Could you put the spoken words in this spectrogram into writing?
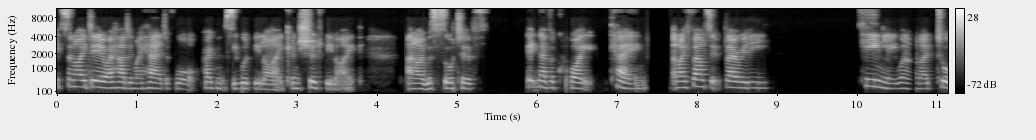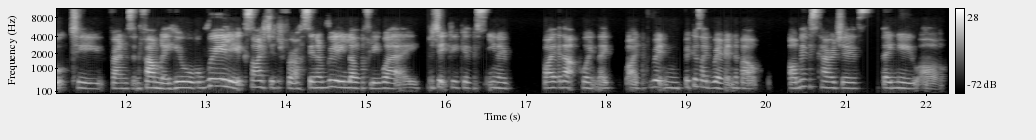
it's an idea I had in my head of what pregnancy would be like and should be like. And I was sort of, it never quite came. And I felt it very keenly when I talked to friends and family who were really excited for us in a really lovely way, particularly because, you know, by that point they I'd written because I'd written about our miscarriages, they knew our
